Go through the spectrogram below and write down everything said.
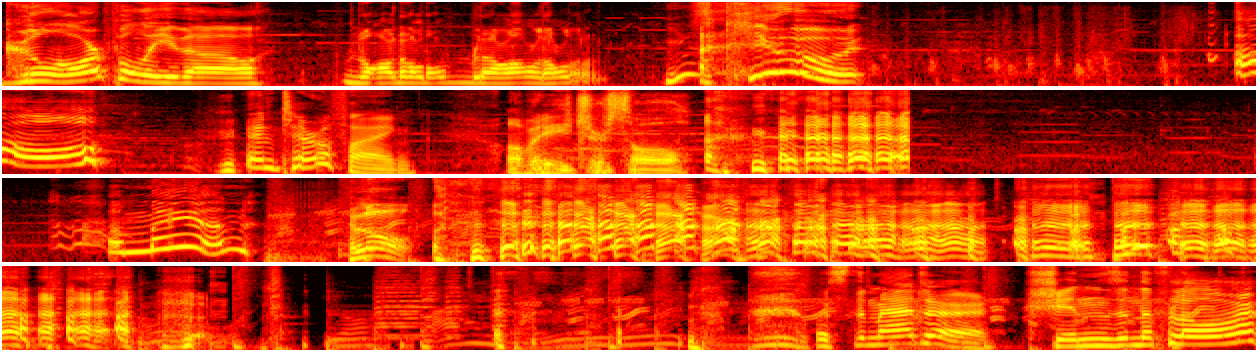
glorpily though. He's cute. Oh, and terrifying. I'm gonna eat your soul. A man. Hello. What's the matter? Shins in the floor?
